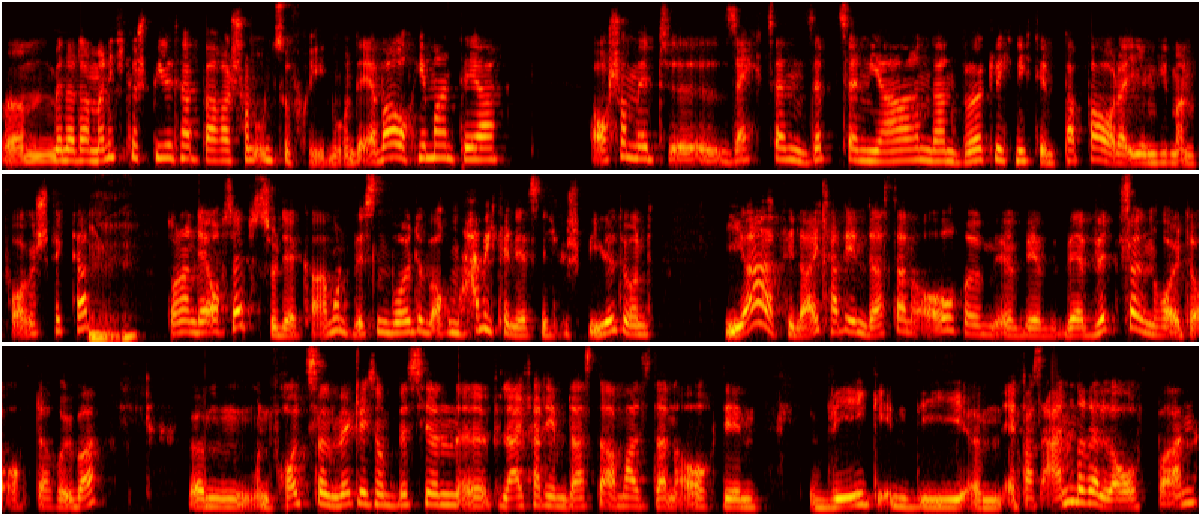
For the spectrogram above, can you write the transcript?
Ähm, wenn er da mal nicht gespielt hat, war er schon unzufrieden. Und er war auch jemand, der auch schon mit 16, äh, 17 Jahren dann wirklich nicht den Papa oder irgendjemanden vorgeschickt hat, mhm. sondern der auch selbst zu dir kam und wissen wollte, warum habe ich denn jetzt nicht gespielt? Und ja, vielleicht hat ihn das dann auch, äh, wir, wir witzeln heute oft darüber ähm, und frotzeln wirklich so ein bisschen, äh, vielleicht hat ihm das damals dann auch den Weg in die ähm, etwas andere Laufbahn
